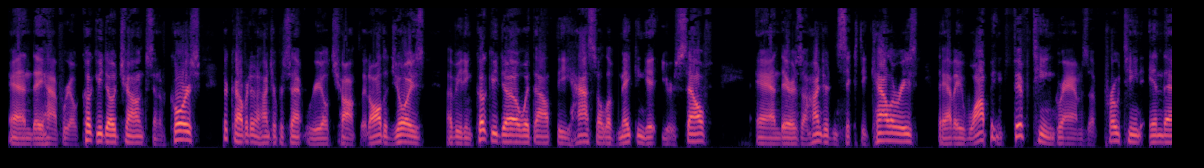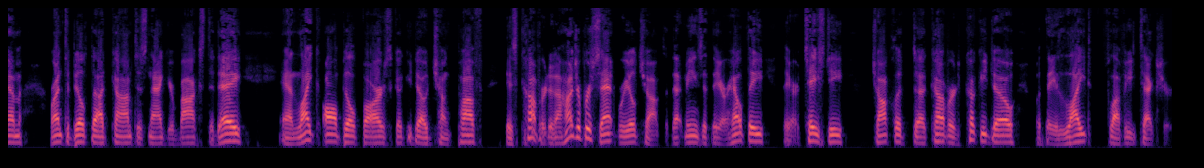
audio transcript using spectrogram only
and they have real cookie dough chunks. And of course, they're covered in 100% real chocolate. All the joys of eating cookie dough without the hassle of making it yourself and there's 160 calories. They have a whopping 15 grams of protein in them. Run to built.com to snag your box today. And like all built bars, cookie dough chunk puff is covered in 100% real chocolate. That means that they are healthy, they are tasty, chocolate uh, covered cookie dough with a light, fluffy texture.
